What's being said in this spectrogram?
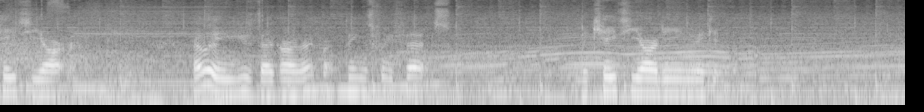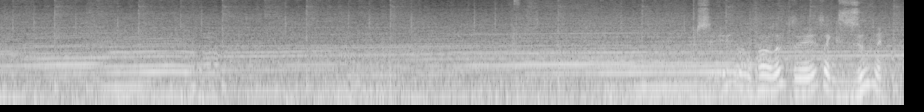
KTR. I really use that car. That thing is pretty fast. The KTR didn't make it. If I look at it, it's like zooming.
